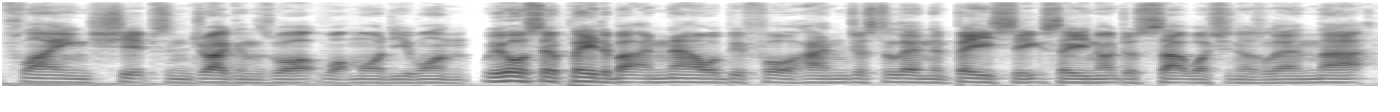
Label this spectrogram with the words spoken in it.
flying ships and dragons. What what more do you want? We also played about an hour beforehand just to learn the basics, so you're not just sat watching us learn that.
